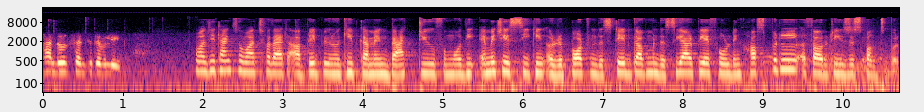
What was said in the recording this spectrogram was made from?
handled sensitively. Kamalji, thanks so much for that update. We're going to keep coming back to you for more. The MHA is seeking a report from the state government, the CRPF holding hospital authorities responsible.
